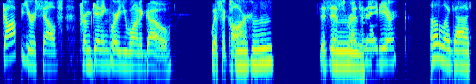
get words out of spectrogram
stop yourself from getting where you want to go with the car. Mhm. Does this Mm. resonate here? Oh my gosh.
